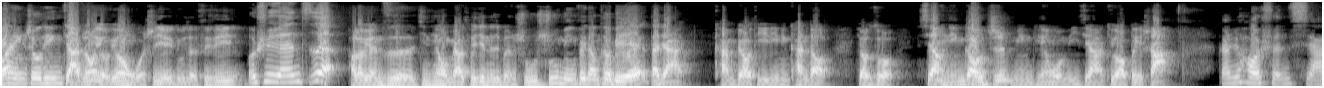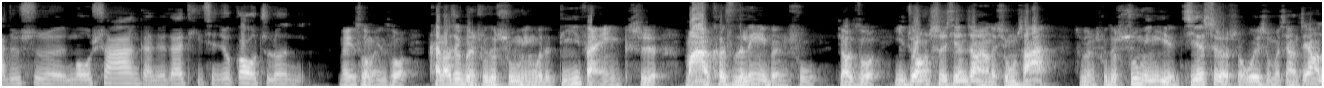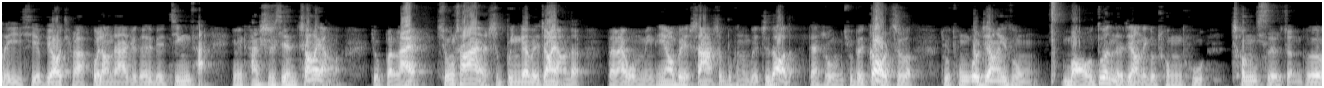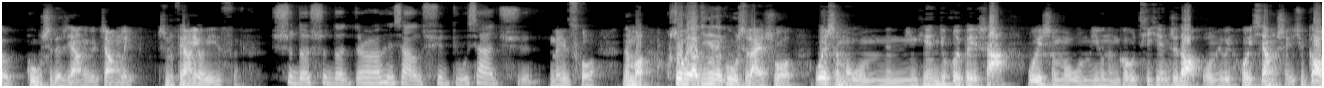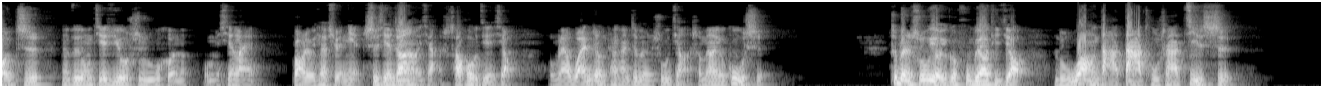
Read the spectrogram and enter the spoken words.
欢迎收听《假装有用》，我是业余读者 C C。我是原子，Hello，原子，今天我们要推荐的这本书书名非常特别，大家看标题一定已经看到了，叫做《向您告知，明天我们一家就要被杀》。感觉好神奇啊！就是谋杀案，感觉在提前就告知了你。没错，没错。看到这本书的书名，我的第一反应是马尔克斯的另一本书，叫做《一桩事先张扬的凶杀案》。这本书的书名也揭示了说，为什么像这样的一些标题它会让大家觉得特别精彩，因为它事先张扬了。就本来凶杀案是不应该被张扬的，本来我们明天要被杀是不可能被知道的，但是我们却被告知了。就通过这样一种矛盾的这样的一个冲突，撑起了整个故事的这样的一个张力，是不是非常有意思？是的，是的，就让人很想去读下去。没错。那么说回到今天的故事来说，为什么我们明天就会被杀？为什么我们又能够提前知道？我们又会向谁去告知？那最终结局又是如何呢？我们先来保留一下悬念，事先张扬一下，稍后揭晓。我们来完整看看这本书讲什么样一个故事。这本书有一个副标题叫《卢旺达大屠杀纪事》。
